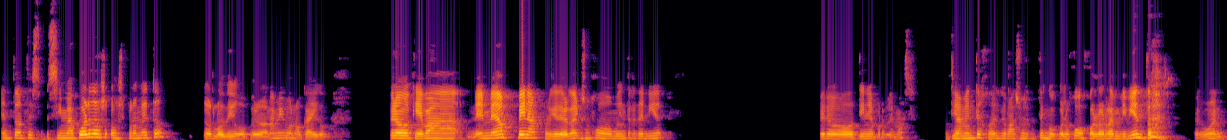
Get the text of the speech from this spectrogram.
Entonces, si me acuerdo, os, prometo os lo digo, pero ahora mismo no caigo. Pero que va. Me da pena, porque de verdad que es un juego muy entretenido. Pero tiene problemas. Últimamente, joder, que más suerte tengo con los juegos con los rendimientos. Pero bueno.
